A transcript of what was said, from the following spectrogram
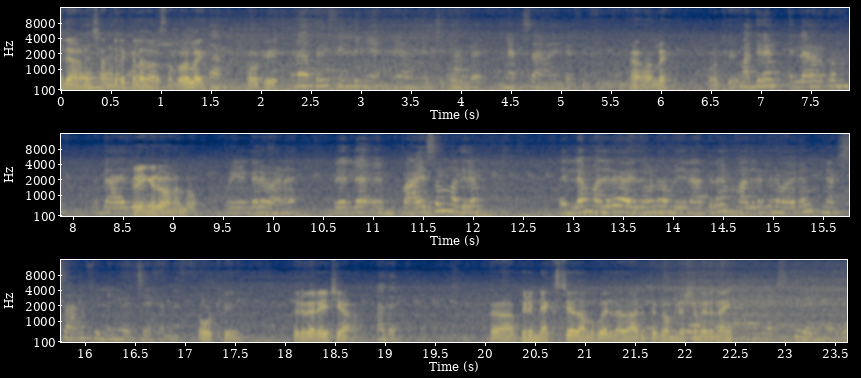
ഇതാണ് ചന്ദ്രക്കല എന്ന സംഭവം അല്ലേ. ഓക്കെ. ഫില്ലിങ് വെച്ചിട്ടുണ്ട്. നട്സ് ആണ് അതിന്റെ ഫില്ലിങ്. ആണല്ലേ? ഓക്കെ. മധുരം എല്ലാവർക്കും പ്രിയങ്കരമാണല്ലോ. പ്രിയങ്കരമാണ്. പായസം മധുരം എല്ലാം മധുരം ആയതുകൊണ്ട് നമ്മൾ ഇതിനകത്തിൽ മധുരത്തിന് പകരം നട്സ് ആണ് ഫില്ലിങ് വെച്ചേക്കുന്നത്. ഓക്കെ. ഒരു വെറൈറ്റി ആണ്. അതെ. പിന്നെ നെക്സ്റ്റ് നമുക്ക് വരുന്നത്? അടുത്ത കോമ്പിനേഷൻ വരുന്നത്? നെക്സ്റ്റ് വരുന്നത്.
